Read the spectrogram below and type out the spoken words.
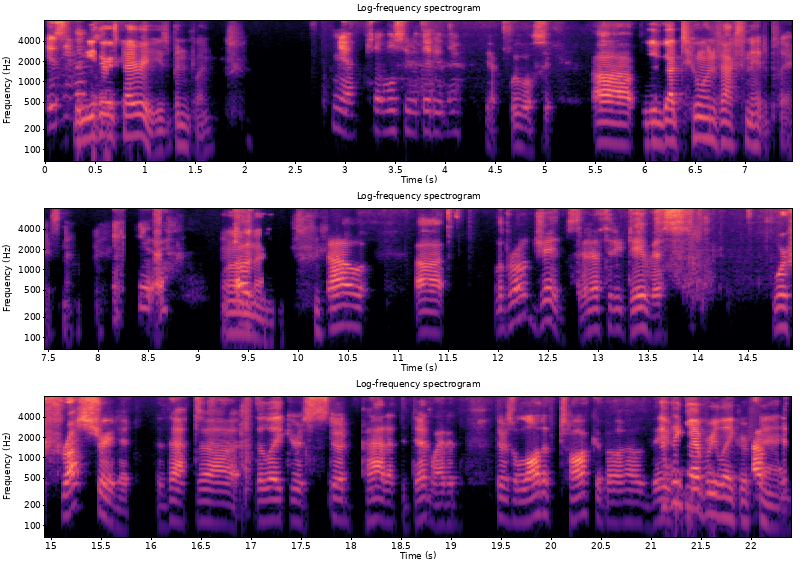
Is he neither is Kyrie. He's been playing. Yeah, so we'll see what they do there. yeah we will see uh We've got two unvaccinated players now. Yeah. Oh, Oh. man. Now, uh, LeBron James and Anthony Davis were frustrated that uh, the Lakers stood pat at the deadline, and there was a lot of talk about how they I think every Laker fan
